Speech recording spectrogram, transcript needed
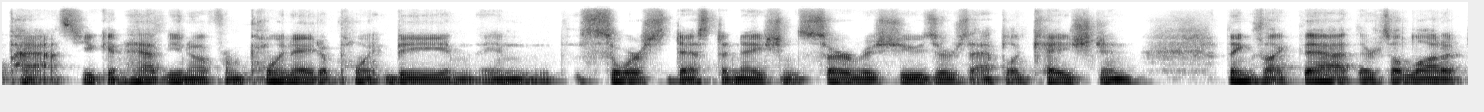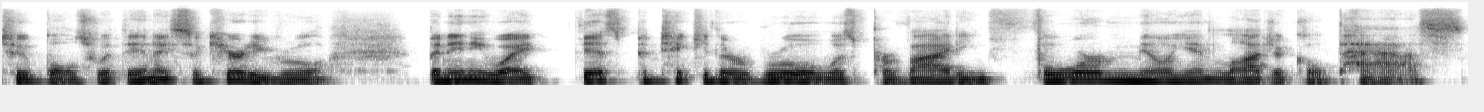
paths. You can have, you know, from point A to point B in, in source, destination, service, users, application, things like that. There's a lot of tuples within a security rule. But anyway, this particular rule was providing 4 million logical paths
